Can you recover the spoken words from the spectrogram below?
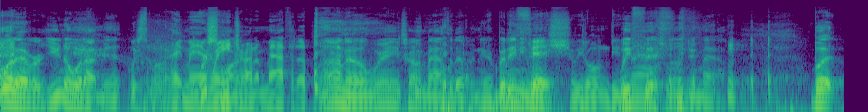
Whatever. You know what I meant. We're smart. Hey man, We're we ain't trying to math it up. I know. We ain't trying to math it up in here. But we anyway. fish. We don't do We math. fish. We don't do math. but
